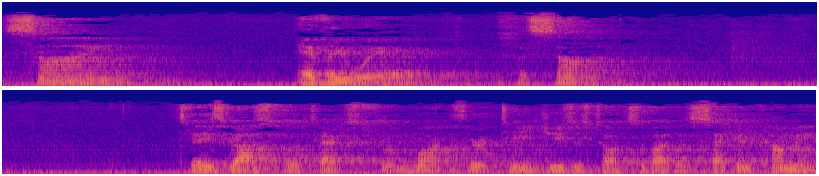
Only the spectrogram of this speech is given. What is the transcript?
sign, everywhere a sign. Today's gospel text from Mark 13, Jesus talks about his second coming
